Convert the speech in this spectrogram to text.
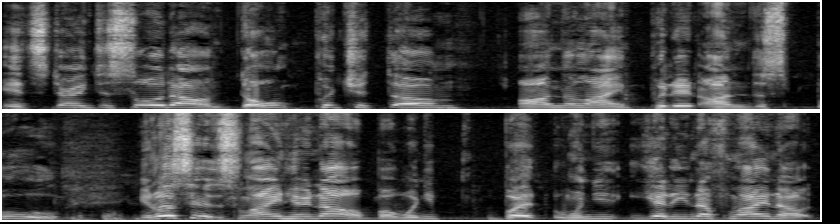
it's starting to slow down, don't put your thumb on the line. Put it on the spool. You notice there's line here now, but when you but when you get enough line out,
